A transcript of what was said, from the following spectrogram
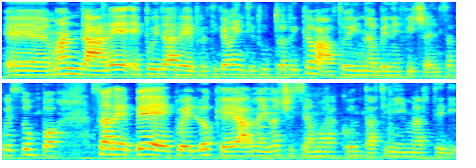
eh, mandare e poi dare praticamente tutto il ricavato in beneficenza. Questo un po' sarebbe quello che almeno ci siamo raccontati nei martedì.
